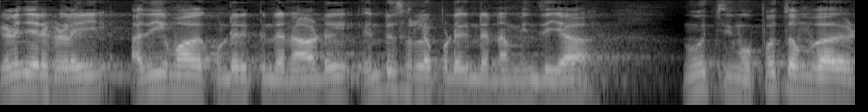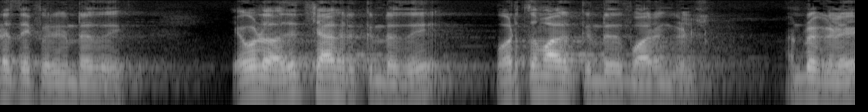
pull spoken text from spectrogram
இளைஞர்களை அதிகமாக கொண்டிருக்கின்ற நாடு என்று சொல்லப்படுகின்ற நம் இந்தியா நூற்றி முப்பத்தொன்பதாவது இடத்தை பெறுகின்றது. எவ்வளோ அதிர்ச்சியாக இருக்கின்றது வருத்தமாக இருக்கின்றது பாருங்கள். நண்பர்களே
